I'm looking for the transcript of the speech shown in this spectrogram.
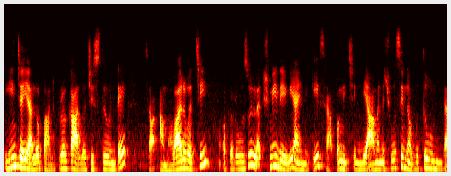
ఏం చేయాలో పాలుపురోక ఆలోచిస్తూ ఉంటే అమ్మవారు వచ్చి ఒకరోజు లక్ష్మీదేవి ఆయనకి శాపం ఇచ్చింది. ఆమెను చూసి నవ్వుతూ ఉంటా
